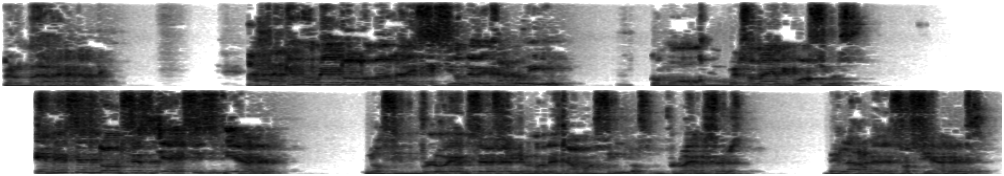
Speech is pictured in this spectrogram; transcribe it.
pero no era rentable. ¿Hasta qué momento tomas la decisión de dejarlo ir como, persona de negocios? En ese entonces ya existían los influencers, que yo no les llamo así, los influencers de las redes sociales,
